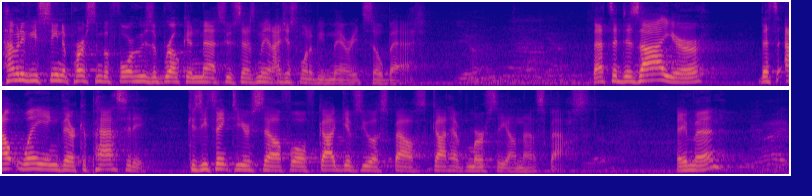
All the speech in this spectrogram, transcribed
How many of you seen a person before who's a broken mess who says, Man, I just want to be married so bad? Yeah. That's a desire that's outweighing their capacity. Because you think to yourself, well, if God gives you a spouse, God have mercy on that spouse. Yeah. Amen? Right.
